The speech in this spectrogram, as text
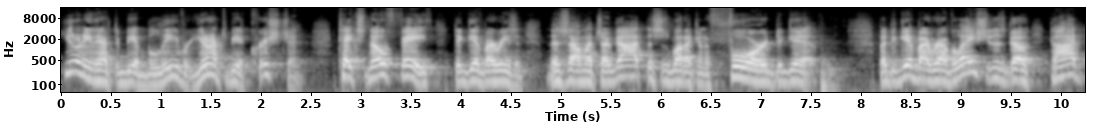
You don't even have to be a believer. You don't have to be a Christian. It takes no faith to give by reason. This is how much I've got. This is what I can afford to give. But to give by revelation is go, God,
